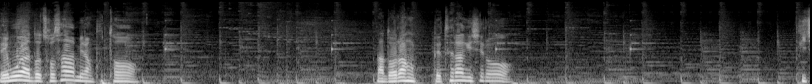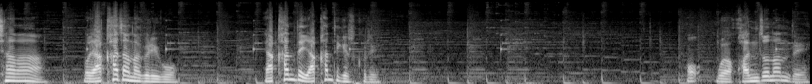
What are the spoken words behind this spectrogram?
네모야 너 저 사람이랑 붙어. 나 너랑 배틀하기 싫어. 귀찮아. 너 약하잖아 그리고. 약한데 약한데 계속 그래. 어 뭐야 관전한데.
